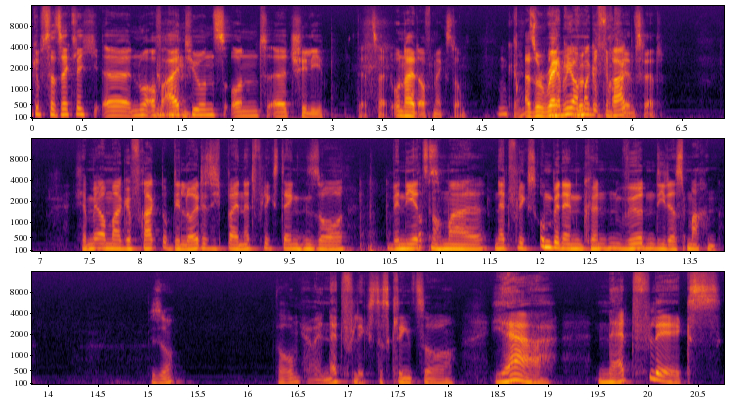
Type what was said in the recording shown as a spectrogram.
gibt's tatsächlich äh, nur auf iTunes und äh, Chili derzeit. Und halt auf Maxdome. Okay. Also, Ich Rack hab mich auch mal gefragt. Ich habe mir auch mal gefragt, ob die Leute sich bei Netflix denken, so, wenn die jetzt noch mal Netflix umbenennen könnten, würden die das machen? Wieso? Warum? Ja, weil Netflix, das klingt so, ja, Netflix.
